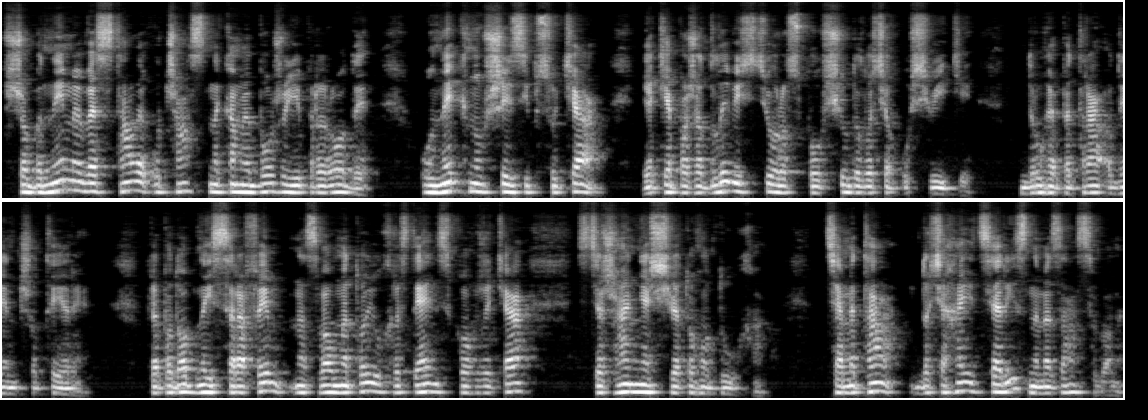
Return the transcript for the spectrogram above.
щоб ними ви стали учасниками Божої природи, уникнувши зіпсуття, яке пожадливістю розповсюдилося у світі. 2 Петра 1,4. Преподобний Серафим назвав метою християнського життя стяжання Святого Духа. Ця мета досягається різними засобами.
